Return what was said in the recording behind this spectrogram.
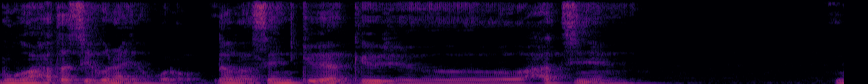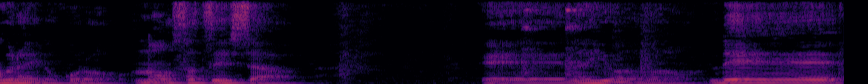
僕が二十歳ぐらいの頃、だから1998年ぐらいの頃の撮影した、えー内容のもの。で、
